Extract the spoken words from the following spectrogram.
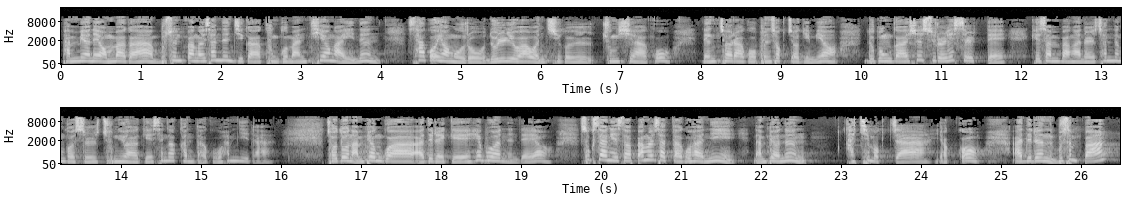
반면에 엄마가 무슨 빵을 샀는지가 궁금한 T형 아이는 사고형으로 논리와 원칙을 중시하고 냉철하고 분석적이며 누군가 실수를 했을 때 개선 방안을 찾는 것을 중요하게 생각한다고 합니다. 저도 남편과 아들에게 해보았는데요. 속상해서 빵을 샀다고 하니 남편은 같이 먹자 였고 아들은 무슨 빵?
